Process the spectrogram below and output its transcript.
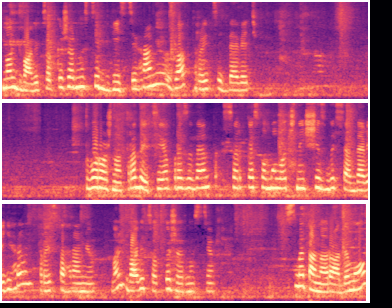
0,2% жирності 200 грамів за 39. Творожна традиція президент сир кисломолочний 69 гривень 300 грамів, 0,2% жирності. Сметана радимо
